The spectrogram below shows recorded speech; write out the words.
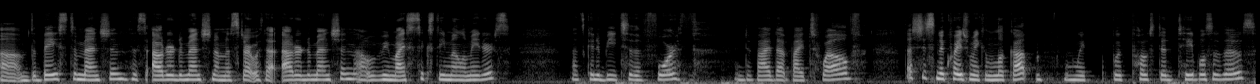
um, the base dimension, this outer dimension, I'm going to start with that outer dimension, that would be my 60 millimeters. That's going to be to the fourth and divide that by 12. That's just an equation we can look up, and we've, we've posted tables of those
